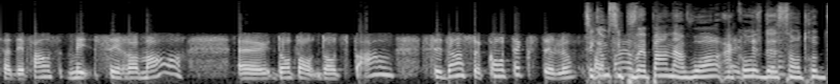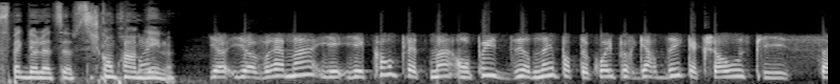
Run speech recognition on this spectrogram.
sa défense. Mais ces remords euh, dont, on, dont tu parles, c'est dans ce contexte-là. C'est comme s'il pouvait pas en avoir à ben, cause de son trouble du spectre de l'autisme, si je comprends bien. Là. Il y, a, il y a, vraiment, il est, il est complètement, on peut dire n'importe quoi, il peut regarder quelque chose, puis ça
